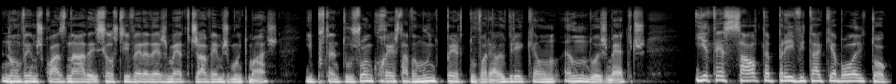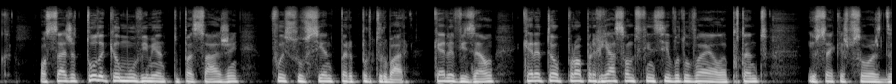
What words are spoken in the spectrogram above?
não vemos quase nada, e se ele estiver a 10 metros já vemos muito mais. E portanto, o João Correia estava muito perto do Varela, eu diria que é um, a 1, 2 metros. e até salta para evitar que a bola lhe toque. Ou seja, todo aquele movimento de passagem foi suficiente para perturbar quer a visão, quer até a própria reação defensiva do Vela. Portanto, eu sei que as pessoas de,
